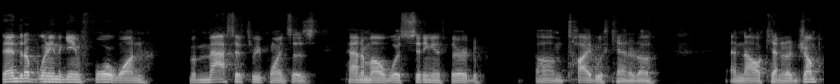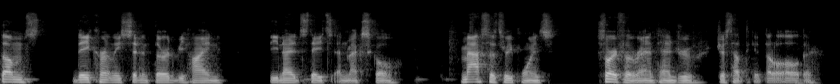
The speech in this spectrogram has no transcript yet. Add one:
They ended up winning the game 4 1, a massive three points as Panama was sitting in third um, tied with Canada, and now Canada jumped them. They currently sit in third behind the United States and Mexico. Massive three points. Sorry for the rant, Andrew. Just have to get that all out there.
